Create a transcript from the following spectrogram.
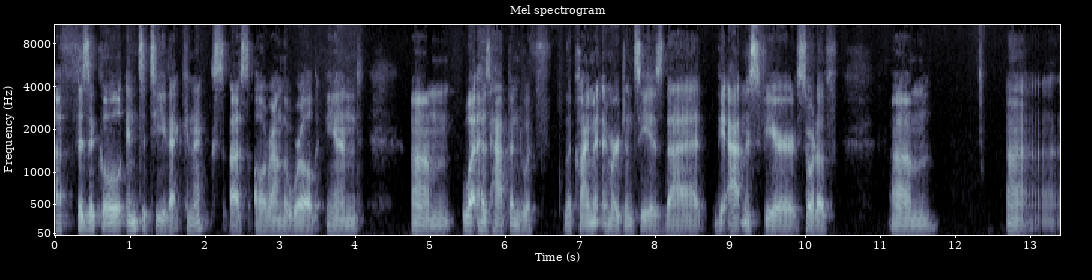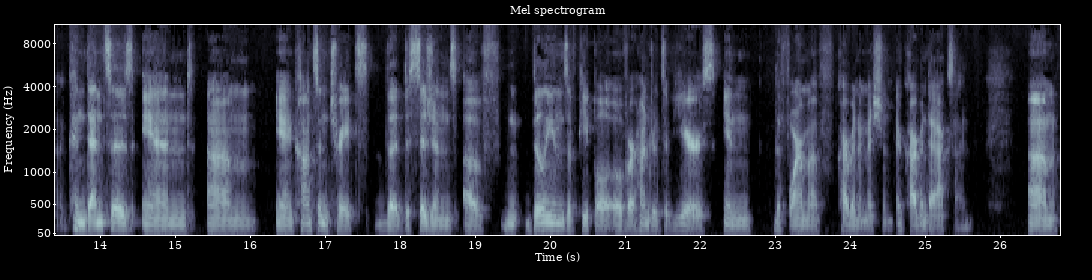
a physical entity that connects us all around the world. And um, what has happened with the climate emergency is that the atmosphere sort of um, uh, condenses and um, and concentrates the decisions of billions of people over hundreds of years in the form of carbon emission or carbon dioxide, um,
